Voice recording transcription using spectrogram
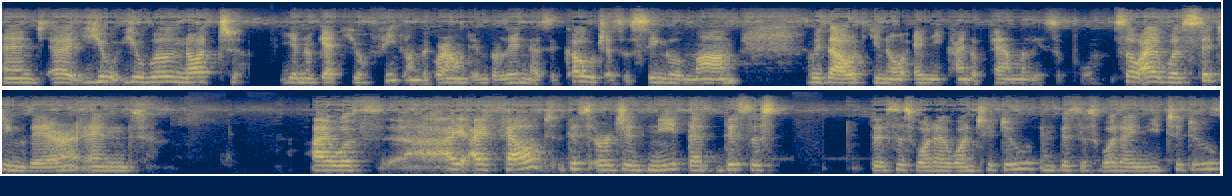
And uh, you you will not you know get your feet on the ground in berlin as a coach as a single mom without you know any kind of family support. So i was sitting there and I was I, I felt this urgent need that this is this is what I want to do and this is what I need to do.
